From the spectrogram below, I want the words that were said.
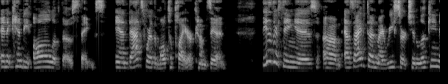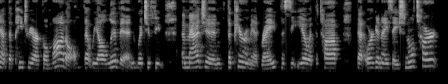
and it can be all of those things. And that's where the multiplier comes in. The other thing is, um, as I've done my research in looking at the patriarchal model that we all live in, which if you imagine the pyramid, right? The CEO at the top, that organizational chart,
